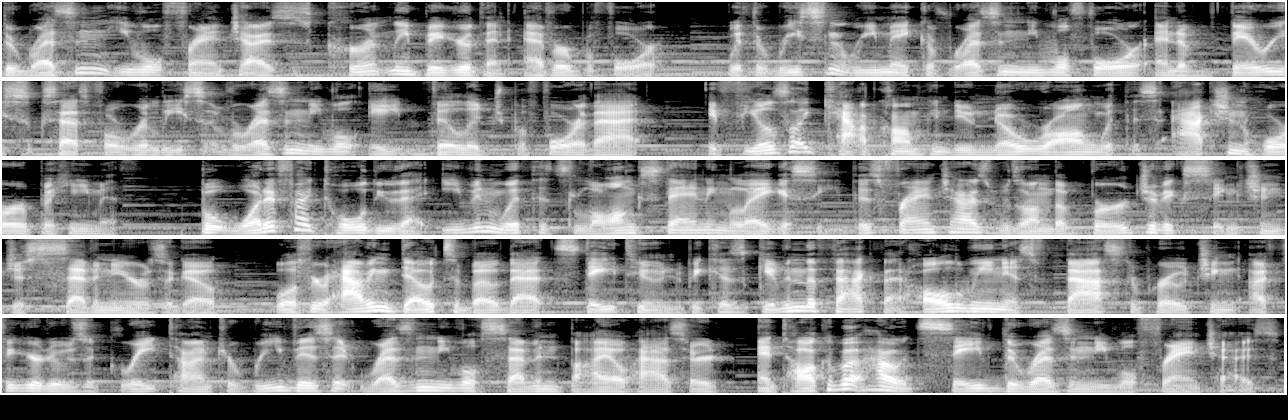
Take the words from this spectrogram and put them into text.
The Resident Evil franchise is currently bigger than ever before, with the recent remake of Resident Evil 4 and a very successful release of Resident Evil 8 Village before that. It feels like Capcom can do no wrong with this action horror behemoth. But what if I told you that even with its long standing legacy, this franchise was on the verge of extinction just 7 years ago? Well, if you're having doubts about that, stay tuned because given the fact that Halloween is fast approaching, I figured it was a great time to revisit Resident Evil 7 Biohazard and talk about how it saved the Resident Evil franchise.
